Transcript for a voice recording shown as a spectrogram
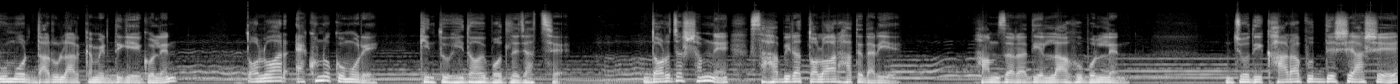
উমর দারুল আরকামের দিকে এগোলেন। তলোয়ার এখনও কোমরে, কিন্তু হৃদয় বদলে যাচ্ছে। দরজার সামনে সাহাবিরা তলোয়ার হাতে দাঁড়িয়ে। হামজা রাদিয়াল্লাহু বললেন যদি খারাপ উদ্দেশ্যে আসে,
